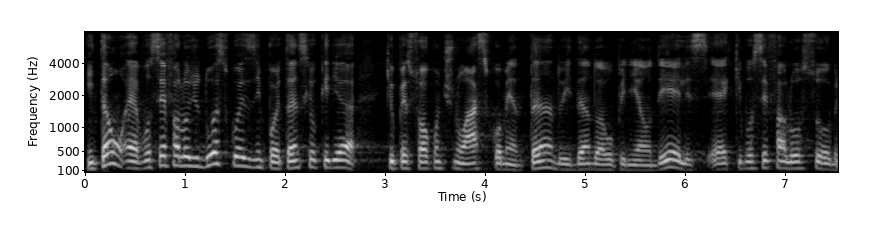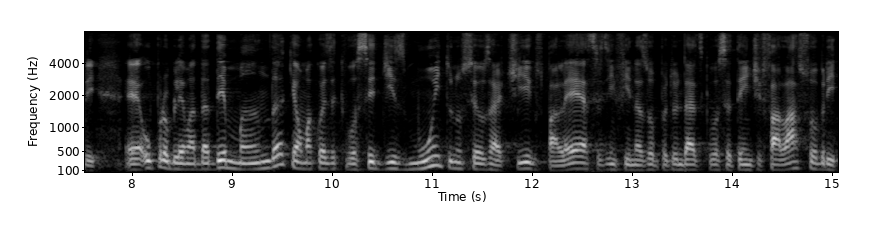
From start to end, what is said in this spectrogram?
Então, é, você falou de duas coisas importantes que eu queria que o pessoal continuasse comentando e dando a opinião deles. É que você falou sobre é, o problema da demanda, que é uma coisa que você diz muito nos seus artigos, palestras, enfim, nas oportunidades que você tem de falar sobre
